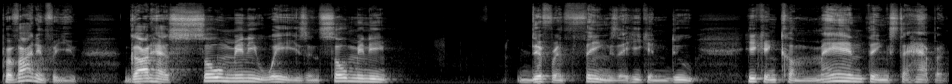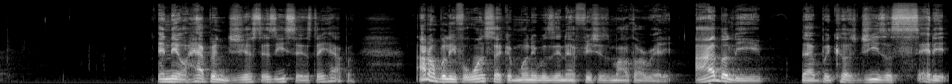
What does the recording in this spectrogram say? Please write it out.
providing for you. God has so many ways and so many different things that He can do. He can command things to happen, and they'll happen just as He says they happen. I don't believe for one second money was in that fish's mouth already. I believe that because Jesus said it,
